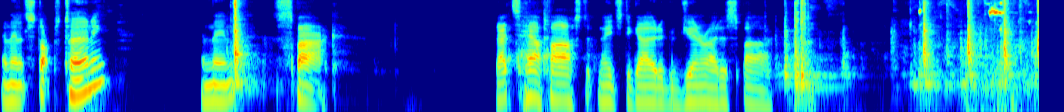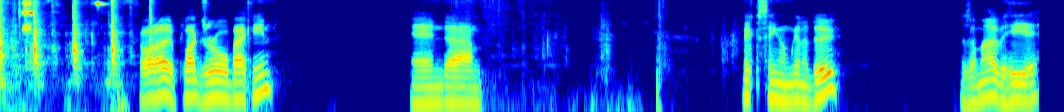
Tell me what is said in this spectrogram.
and then it stops turning and then spark. That's how fast it needs to go to generate a spark. Righto, plugs are all back in. And um, next thing I'm going to do is I'm over here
